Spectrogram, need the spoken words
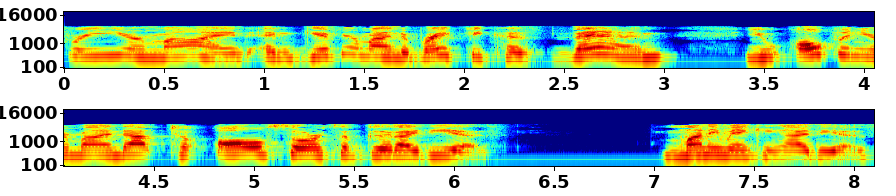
free your mind and give your mind a break because then you open your mind up to all sorts of good ideas, money making ideas.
